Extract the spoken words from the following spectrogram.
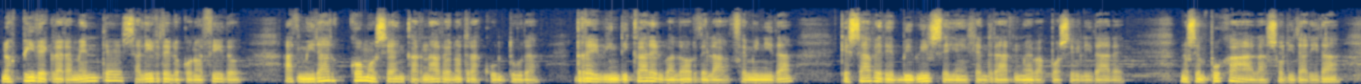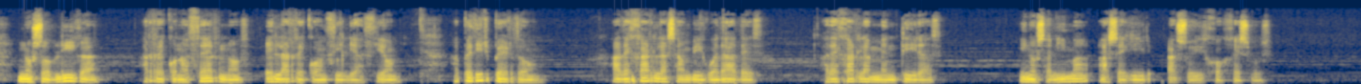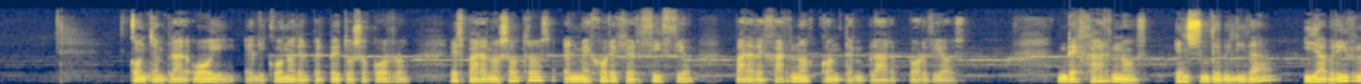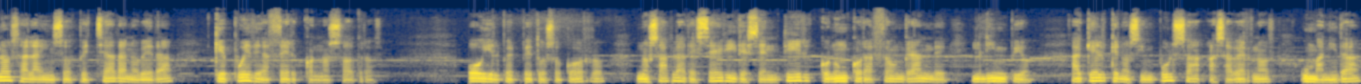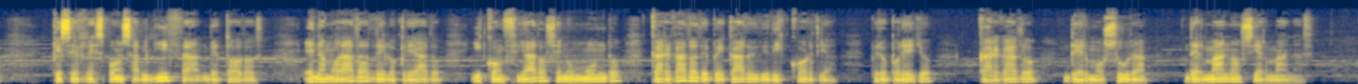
Nos pide claramente salir de lo conocido, admirar cómo se ha encarnado en otras culturas, reivindicar el valor de la feminidad que sabe desvivirse y engendrar nuevas posibilidades. Nos empuja a la solidaridad, nos obliga a reconocernos en la reconciliación, a pedir perdón, a dejar las ambigüedades, a dejar las mentiras, y nos anima a seguir a su Hijo Jesús. Contemplar hoy el icono del perpetuo socorro es para nosotros el mejor ejercicio para dejarnos contemplar por Dios, dejarnos en su debilidad y abrirnos a la insospechada novedad que puede hacer con nosotros. Hoy el perpetuo socorro nos habla de ser y de sentir con un corazón grande y limpio aquel que nos impulsa a sabernos humanidad que se responsabiliza de todos, enamorados de lo creado y confiados en un mundo cargado de pecado y de discordia, pero por ello cargado de hermosura, de hermanos y hermanas.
